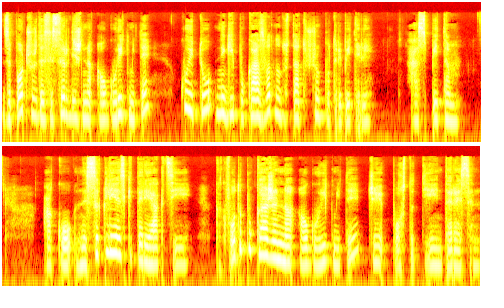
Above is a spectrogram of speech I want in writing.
започваш да се сърдиш на алгоритмите, които не ги показват на достатъчно потребители. Аз питам, ако не са клиентските реакции, какво да покаже на алгоритмите, че постът ти е интересен?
